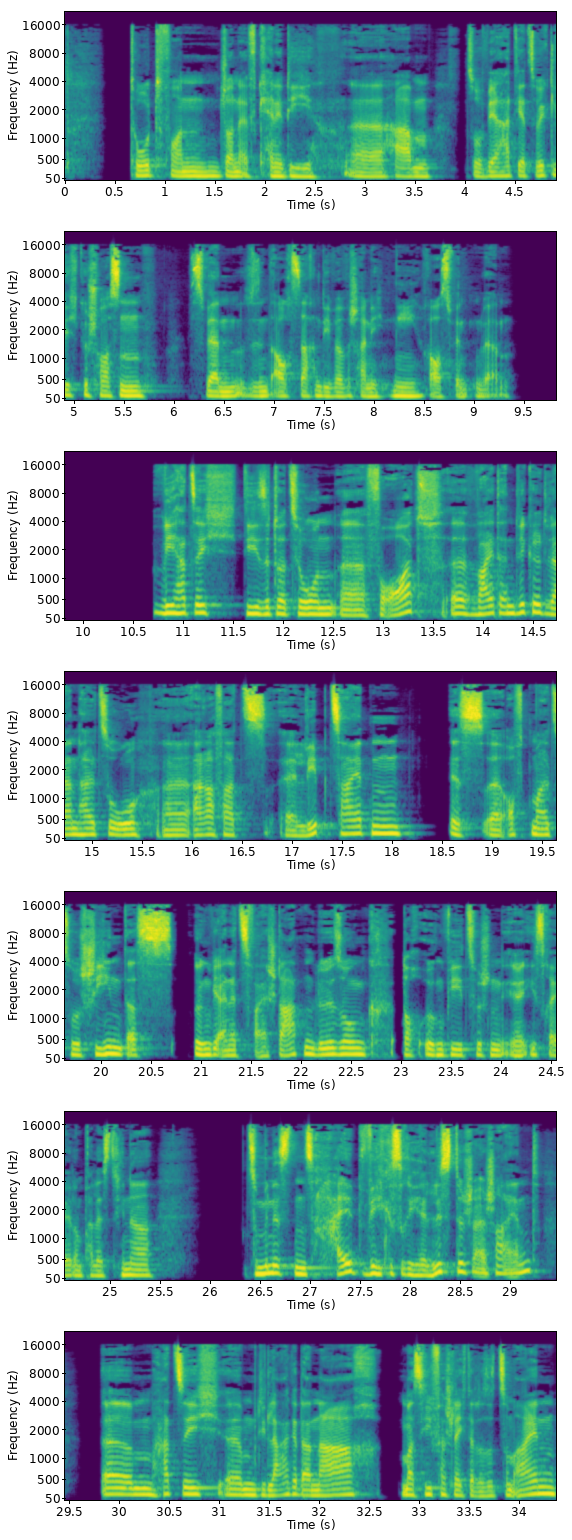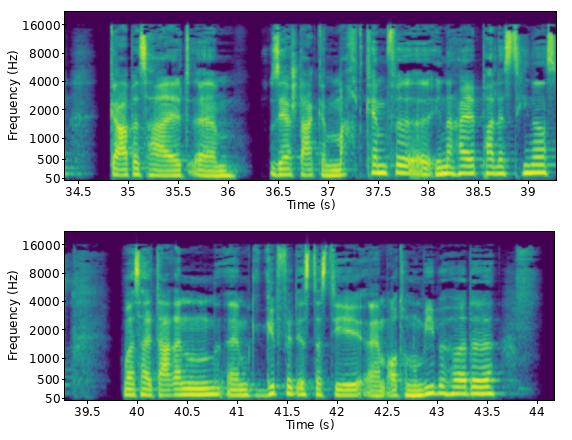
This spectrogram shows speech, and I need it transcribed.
Tod von John F. Kennedy äh, haben. So, wer hat jetzt wirklich geschossen? Das werden, sind auch Sachen, die wir wahrscheinlich nie rausfinden werden. Wie hat sich die Situation äh, vor Ort äh, weiterentwickelt? Während halt so äh, Arafats äh, Lebzeiten es äh, oftmals so schien, dass irgendwie eine Zwei-Staaten-Lösung doch irgendwie zwischen äh, Israel und Palästina zumindest halbwegs realistisch erscheint, ähm, hat sich ähm, die Lage danach massiv verschlechtert. Also zum einen gab es halt ähm, sehr starke Machtkämpfe äh, innerhalb Palästinas, was halt darin ähm, gegipfelt ist, dass die ähm, Autonomiebehörde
